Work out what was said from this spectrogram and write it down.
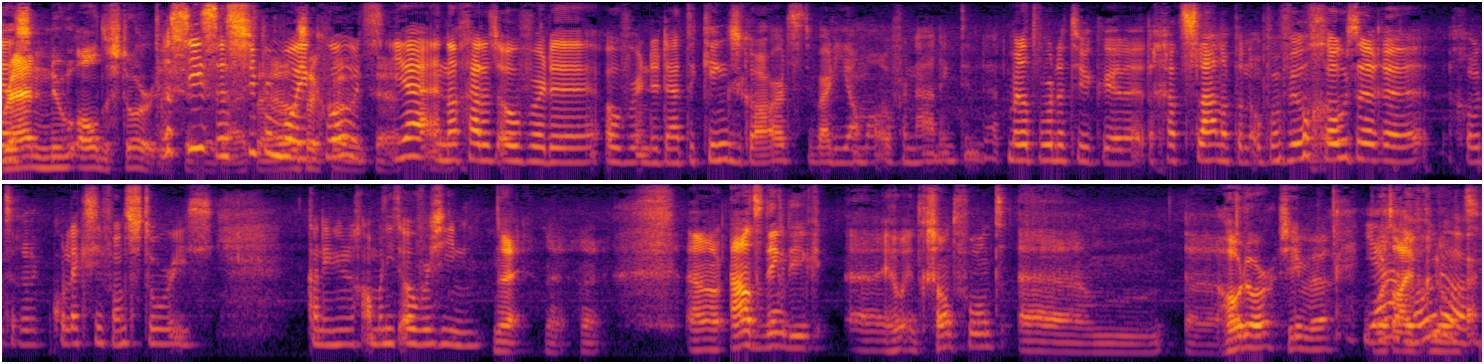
Brand new all the stories. Precies, een super mooie quote. ja. en dan gaat het over, de, over inderdaad de Kingsguard, waar hij allemaal over nadenkt inderdaad. Maar dat wordt natuurlijk, eh, dat gaat slaan op een, op een veel grotere, grotere collectie van stories. Kan hij nu nog allemaal niet overzien. Nee, nee, nee. Een aantal dingen die ik eh, heel interessant vond. Ehm, eh, Hodor zien we. Ja, Wordt al even Hodor.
